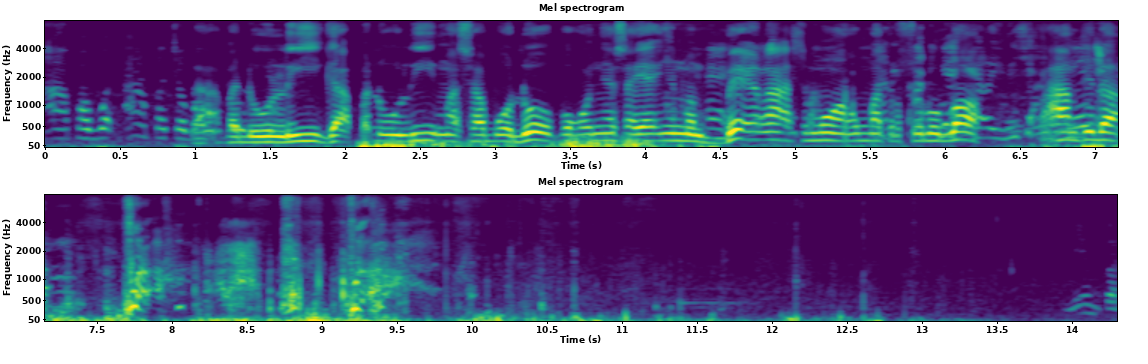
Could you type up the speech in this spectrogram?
Apa buat apa coba? Gak peduli, gak peduli masa bodoh. Pokoknya saya ingin membela semua umat Rasulullah. Paham tidak? Ini bukan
